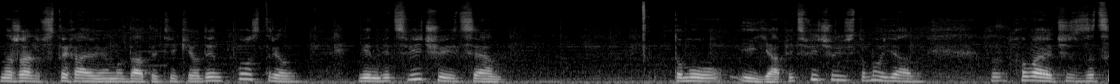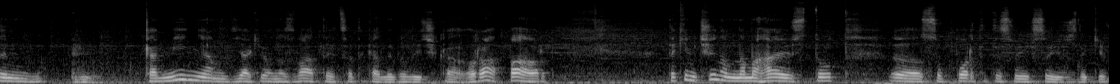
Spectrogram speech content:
На жаль, встигаю йому дати тільки один постріл. Він відсвічується. Тому і я підсвічуюсь, тому я, ховаючись за цим камінням, як його назвати, це така невеличка гора, пагорб. Таким чином намагаюсь тут е, супортити своїх союзників.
